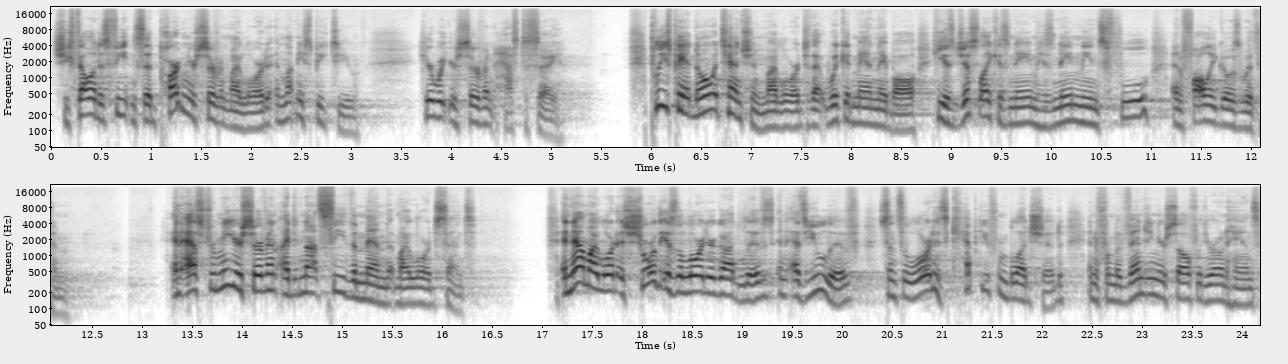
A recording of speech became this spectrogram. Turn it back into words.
She fell at his feet and said, Pardon your servant, my lord, and let me speak to you. Hear what your servant has to say. Please pay no attention, my lord, to that wicked man Nabal. He is just like his name. His name means fool, and folly goes with him. And as for me, your servant, I did not see the men that my lord sent. And now, my Lord, as surely as the Lord your God lives, and as you live, since the Lord has kept you from bloodshed and from avenging yourself with your own hands,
